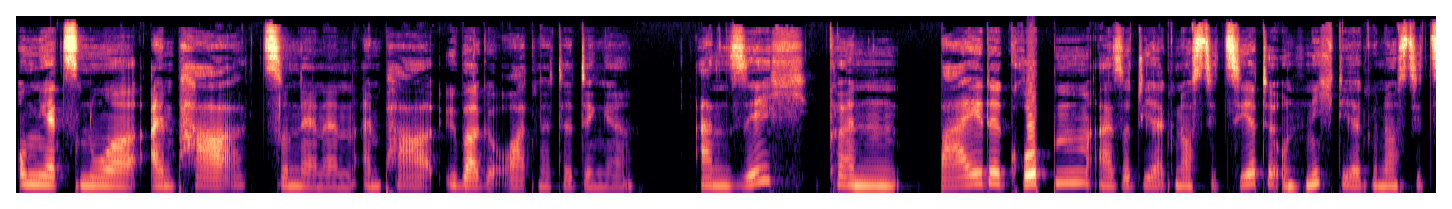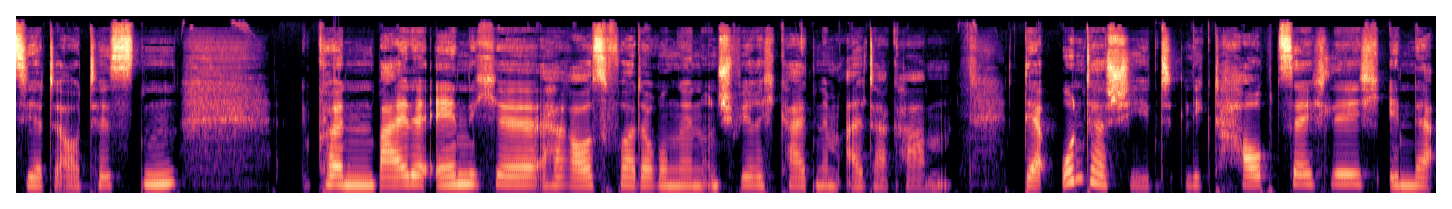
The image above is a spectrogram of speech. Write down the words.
um jetzt nur ein paar zu nennen, ein paar übergeordnete Dinge. An sich können beide Gruppen, also diagnostizierte und nicht diagnostizierte Autisten, können beide ähnliche Herausforderungen und Schwierigkeiten im Alltag haben. Der Unterschied liegt hauptsächlich in der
